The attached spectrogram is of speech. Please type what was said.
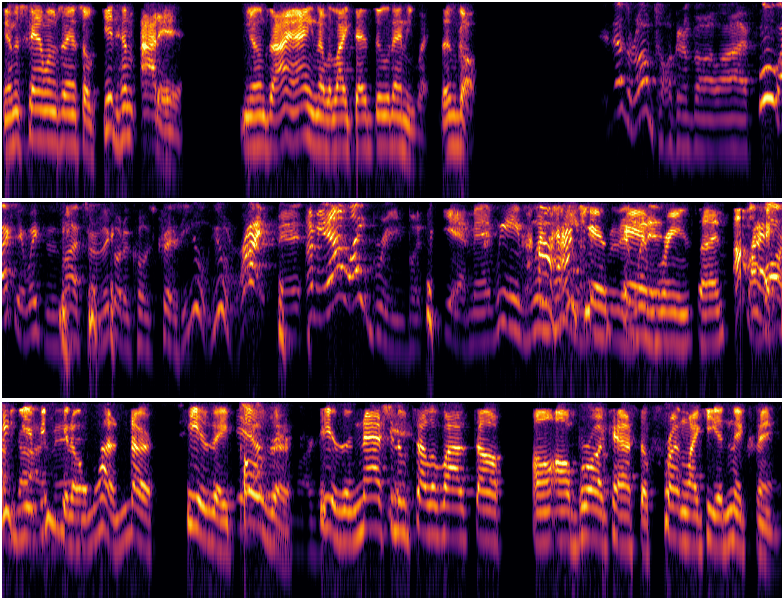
You understand what I'm saying? So get him out of here. You know what I'm saying? I, I ain't never liked that dude anyway. Let's go. That's what I'm talking about. Like, whoo, I can't wait till it's my turn. They go to Coach Chris. You, you right, man. I mean, I like Breen, but yeah, man, we ain't winning. I, I can't stand Breen, son. I'm a hard guy, man. Get on my nerve. He is a poser. He is a national yeah. televised star on, on broadcaster, front like he a Knicks fan.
